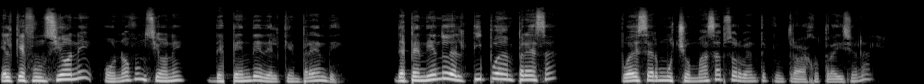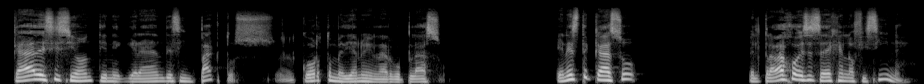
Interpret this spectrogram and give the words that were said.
El que funcione o no funcione depende del que emprende. Dependiendo del tipo de empresa, puede ser mucho más absorbente que un trabajo tradicional. Cada decisión tiene grandes impactos en el corto, mediano y en el largo plazo. En este caso, el trabajo a veces se deja en la oficina,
